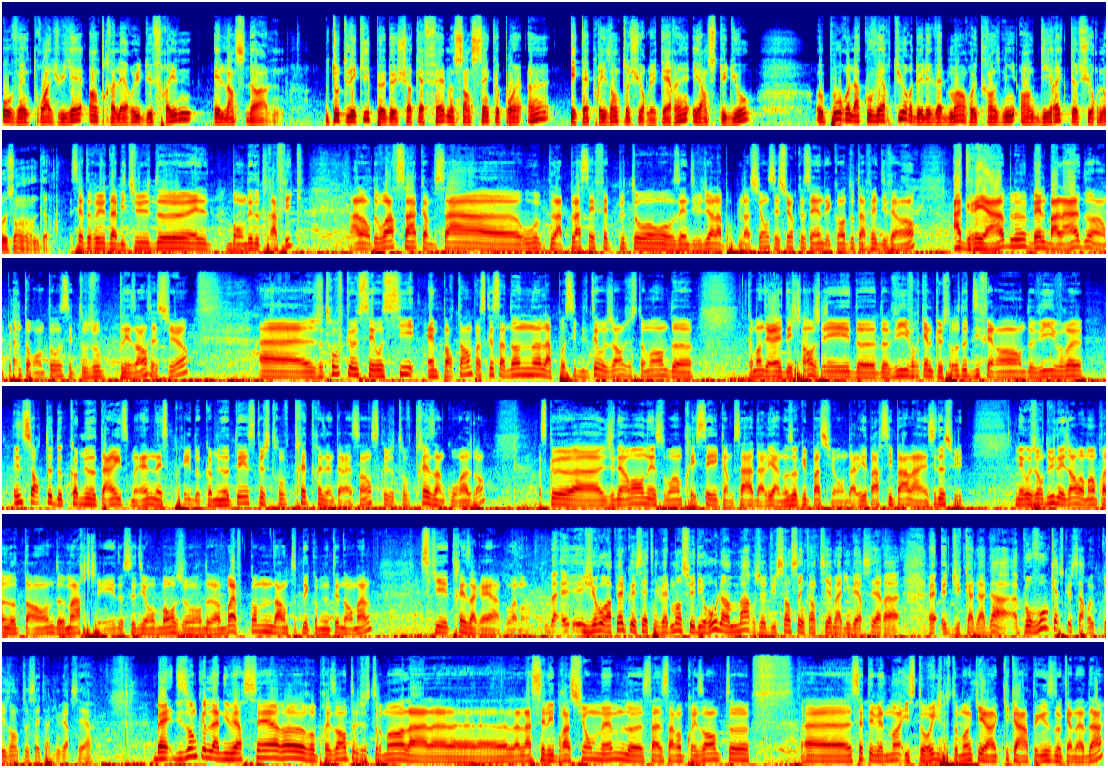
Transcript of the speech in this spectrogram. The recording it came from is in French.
au 23 juillet entre les rues Dufresne et Lansdowne. Toute l'équipe de Choc FM 105.1 était présente sur le terrain et en studio pour la couverture de l'événement retransmis en direct sur nos ondes. Cette rue d'habitude est bondée de trafic. Alors de voir ça comme ça, euh, où la place est faite plutôt aux individus, à la population, c'est sûr que c'est un décor tout à fait différent, agréable, belle balade en plein Toronto, c'est toujours plaisant, c'est sûr. Euh, je trouve que c'est aussi important parce que ça donne la possibilité aux gens justement de comment dirais d'échanger, de, de vivre quelque chose de différent, de vivre une sorte de communautarisme, un esprit de communauté, ce que je trouve très très intéressant, ce que je trouve très encourageant. Parce que euh, généralement on est souvent pressé comme ça d'aller à nos occupations, d'aller par-ci par-là, ainsi de suite. Mais aujourd'hui les gens vraiment prennent le temps de marcher, de se dire bonjour, de... bref, comme dans toutes les communautés normales ce qui est très agréable, vraiment. Ben, je vous rappelle que cet événement se déroule en marge du 150e anniversaire euh, euh, du Canada. Pour vous, qu'est-ce que ça représente cet anniversaire? Ben, disons que l'anniversaire euh, représente justement la, la, la, célébration même, ça, ça, représente euh, cet événement historique justement qui, qui, caractérise le Canada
